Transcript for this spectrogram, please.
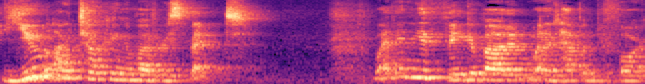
You are talking about respect. Why didn't you think about it when it happened before?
